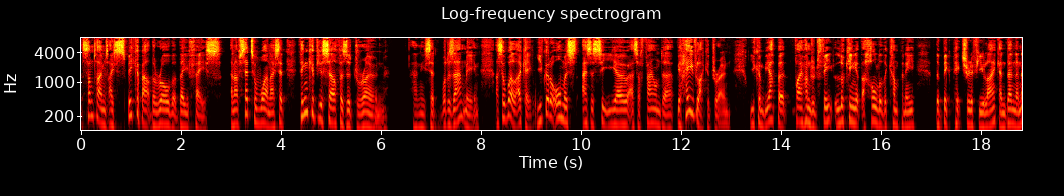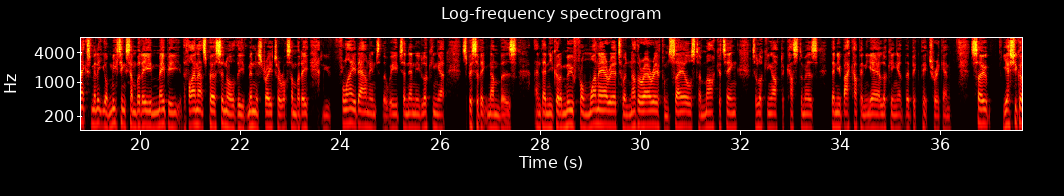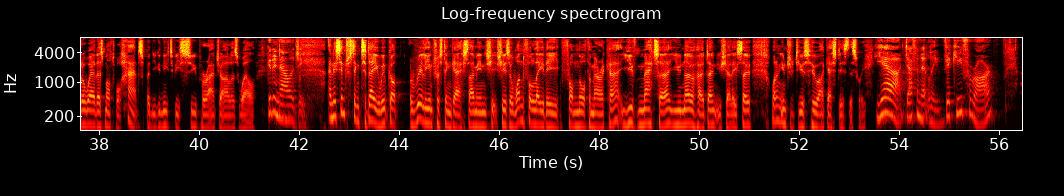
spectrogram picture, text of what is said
Sometimes I speak about the role that they face. And I've said to one, I said, think of yourself as a drone and he said, What does that mean? I said, Well, okay, you've got to almost, as a CEO, as a founder, behave like a drone. You can be up at 500 feet looking at the whole of the company, the big picture, if you like. And then the next minute you're meeting somebody, maybe the finance person or the administrator or somebody. You fly down into the weeds and then you're looking at specific numbers and then you've got to move from one area to another area, from sales to marketing to looking after customers. Then you're back up in the air looking at the big picture again. So yes, you've got to wear those multiple hats, but you need to be super agile as well. Good analogy. And it's interesting today, we've got a really interesting guest. I mean, she, she's a wonderful lady from North America. You've met her, you know her, don't you, Shelley? So why don't you introduce who our guest is this week? Yeah, definitely. Vicki Farrar.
